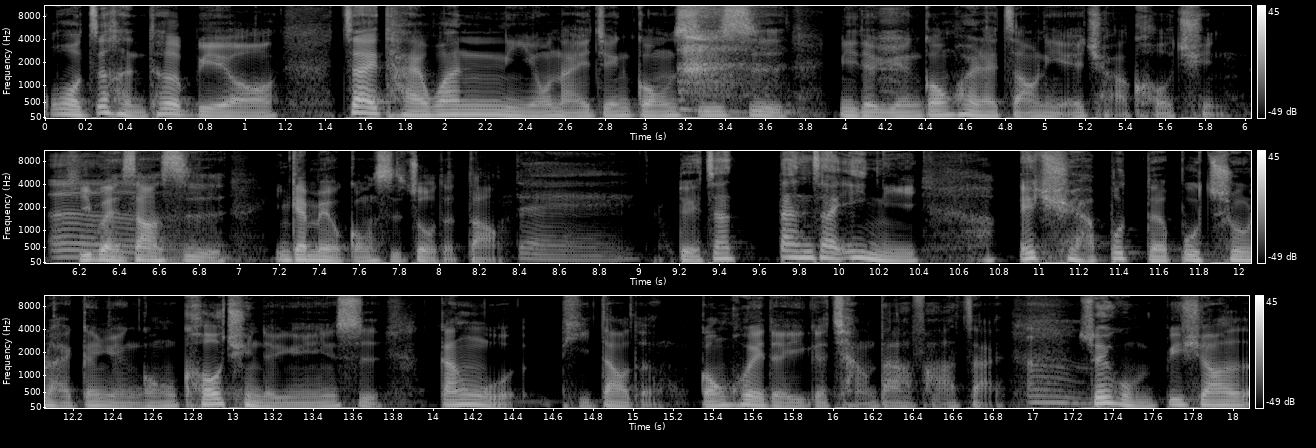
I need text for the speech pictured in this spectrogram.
哇，这很特别哦。在台湾，你有哪一间公司是 你的员工会来找你 HR coaching？基本上是应该没有公司做得到。对，对，在但在印尼，HR 不得不出来跟员工 coaching 的原因是，刚我提到的工会的一个强大发展，嗯所以我们必须要。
